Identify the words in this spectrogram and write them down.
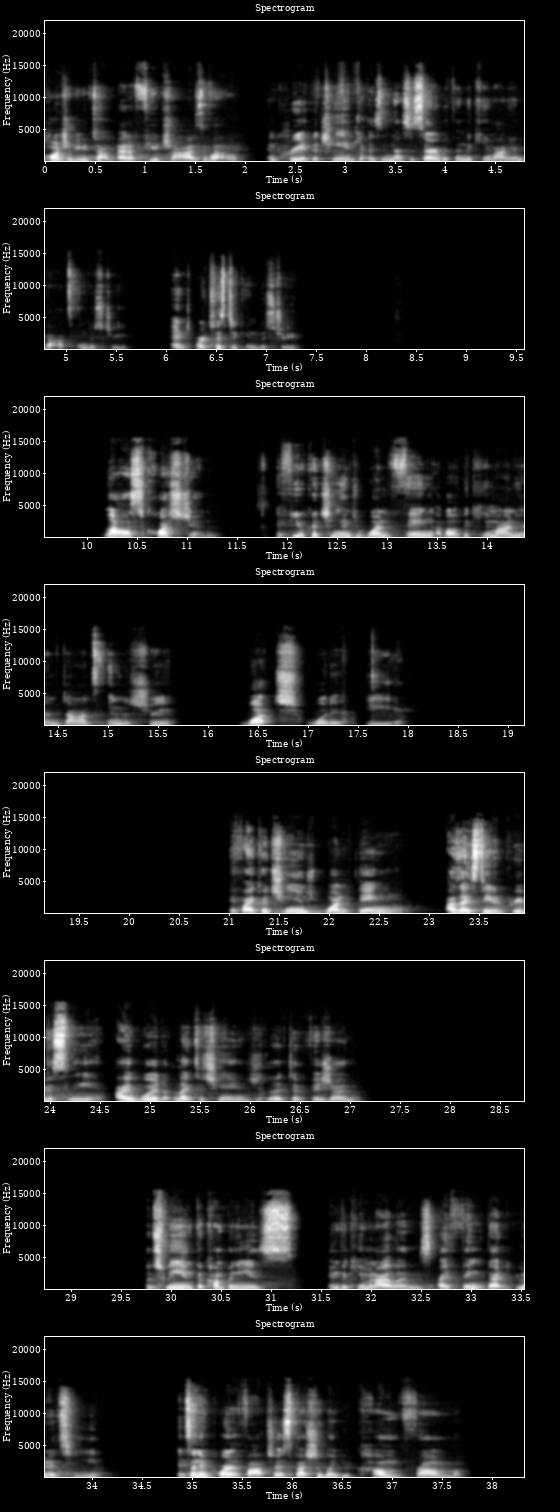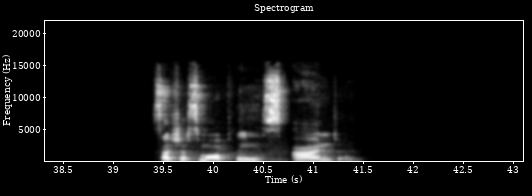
contribute to a better future as well and create the change that is necessary within the Caymanian dance industry and artistic industry. Last question. If you could change one thing about the Caymanian dance industry, what would it be? If I could change one thing, as I stated previously, I would like to change the division between the companies in the Cayman Islands. I think that unity it's an important factor, especially when you come from such a small place and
